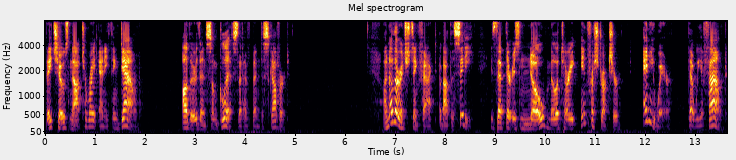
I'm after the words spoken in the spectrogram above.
they chose not to write anything down, other than some glyphs that have been discovered. Another interesting fact about the city is that there is no military infrastructure anywhere that we have found.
